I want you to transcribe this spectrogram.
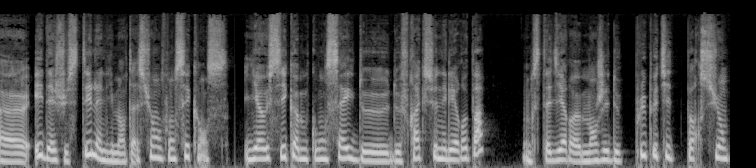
et d'ajuster l'alimentation en conséquence. Il y a aussi comme conseil de, fractionner les repas, c'est-à-dire manger de plus petites portions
